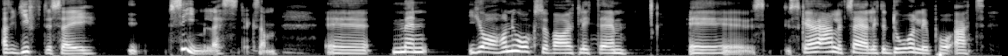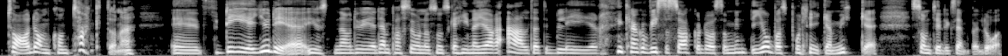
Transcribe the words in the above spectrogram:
alltså, gifte sig seamless. Liksom. Eh, men jag har nog också varit lite eh, ska jag ärligt säga, lite dålig på att ta de kontakterna. Eh, för det är ju det, just när du är den personen som ska hinna göra allt, att det blir kanske vissa saker då som inte jobbas på lika mycket, som till exempel då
